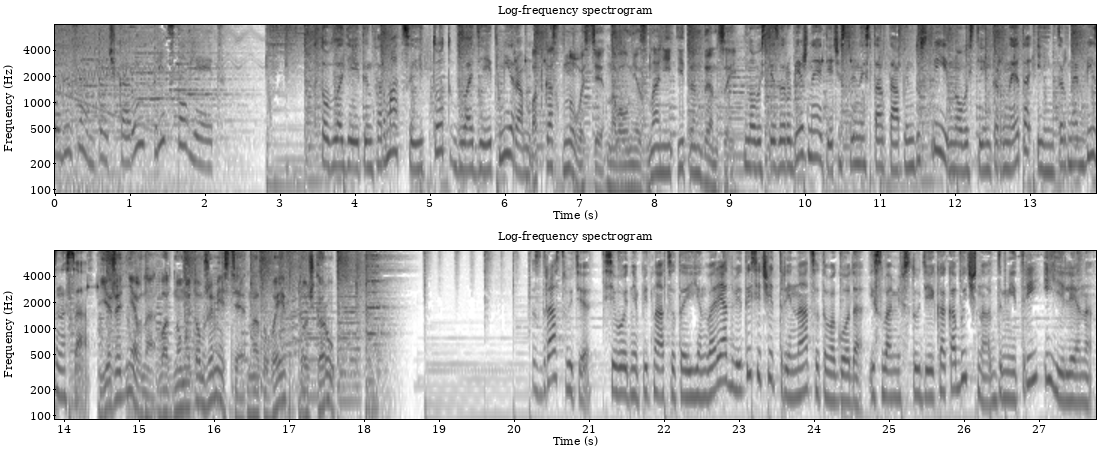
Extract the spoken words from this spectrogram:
Подфм.ру представляет Кто владеет информацией, тот владеет миром. Подкаст новости на волне знаний и тенденций. Новости зарубежной отечественной стартап-индустрии, новости интернета и интернет-бизнеса. Ежедневно в одном и том же месте на tuwave.ru. Здравствуйте! Сегодня 15 января 2013 года. И с вами в студии, как обычно, Дмитрий и Елена.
